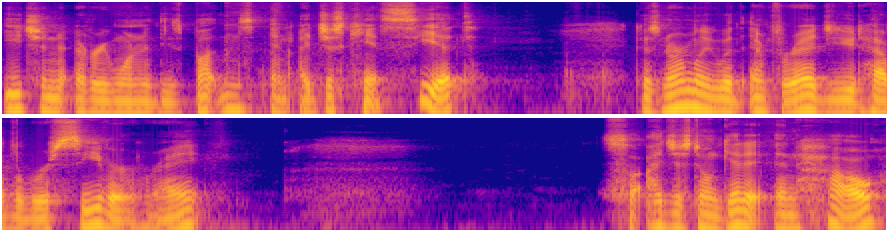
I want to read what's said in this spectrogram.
each and every one of these buttons, and I just can't see it. Because normally with infrared, you'd have a receiver, right? So I just don't get it. And how?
